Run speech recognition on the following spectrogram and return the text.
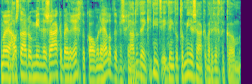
Maar ja, als daardoor minder zaken bij de rechter komen, dan helpt het misschien. Nou, dat denk ik niet. Ik denk dat er meer zaken bij de rechter komen.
